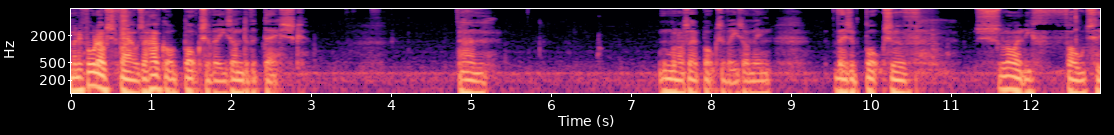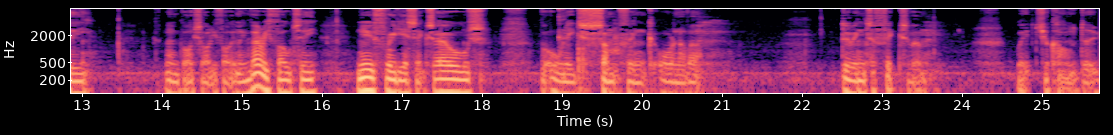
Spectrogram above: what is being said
I mean, if all else fails, I have got a box of these under the desk. Um, when I say a box of these, I mean there's a box of slightly faulty, and by slightly faulty, I mean very faulty, new 3DS XLs that all need something or another doing to fix them, which I can't do.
